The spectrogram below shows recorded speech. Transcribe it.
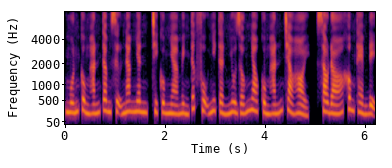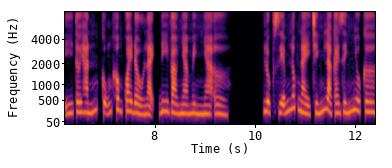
muốn cùng hắn tâm sự nam nhân, chỉ cùng nhà mình tức phụ nhi tần nhu giống nhau cùng hắn chào hỏi, sau đó không thèm để ý tới hắn, cũng không quay đầu lại, đi vào nhà mình nhà ở. Lục diễm lúc này chính là cái dính nhu cơ,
